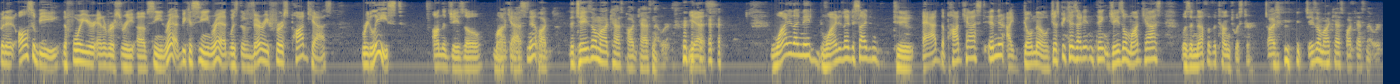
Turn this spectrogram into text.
but it also be the four year anniversary of Seeing Red because Seeing Red was the very first podcast released on the JZO Modcast, Network. Pod, the JZO Modcast Podcast Network. yes. Why did I need? Why did I decide to add the podcast in there? I don't know. Just because I didn't think JZO Modcast was enough of a tongue twister. Uh, JZO Modcast Podcast Network.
